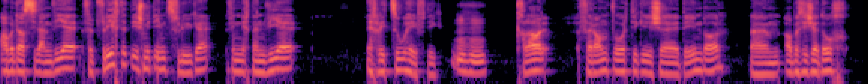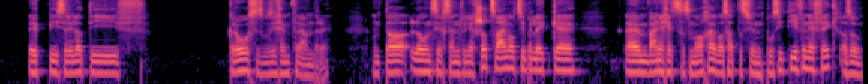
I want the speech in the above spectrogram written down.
Aber dass sie dann wie verpflichtet ist, mit ihm zu fliegen, finde ich dann wie ein bisschen zu heftig. Mhm. Klar, Verantwortung ist äh, dehnbar, ähm, aber es ist ja doch etwas relativ Grosses, was sich verändern. Und da lohnt es sich dann vielleicht schon zweimal zu überlegen, ähm, wenn ich jetzt das mache, was hat das für einen positiven Effekt? Also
